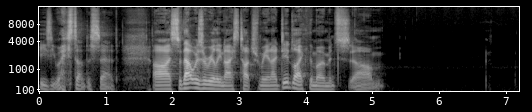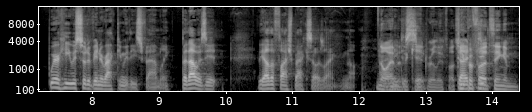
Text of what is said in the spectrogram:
easy ways to understand. Uh, so that was a really nice touch for me, and I did like the moments um, where he was sort of interacting with his family. But that was it. The other flashbacks, I was like, no, Not I as a see- kid, really. As much. Don't- You preferred seeing him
